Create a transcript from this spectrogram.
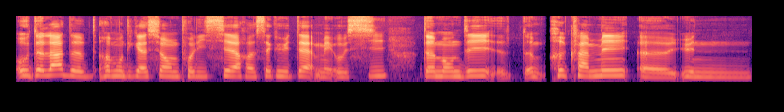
au-delà de revendications policières, euh, sécuritaires, mais aussi demander, de réclamer euh, une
